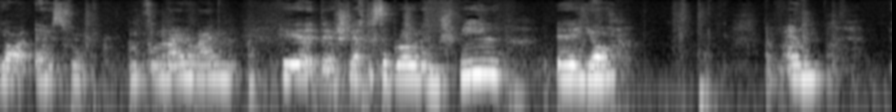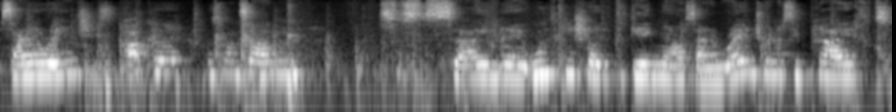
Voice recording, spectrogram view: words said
ja, er ist von, von meiner Meinung her der schlechteste Brawler im Spiel. Äh, ja. Ähm, seine Range ist kacke, muss man sagen. Sein Ulti schleudert die Gegner aus seiner Range, wenn er sie bereicht.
